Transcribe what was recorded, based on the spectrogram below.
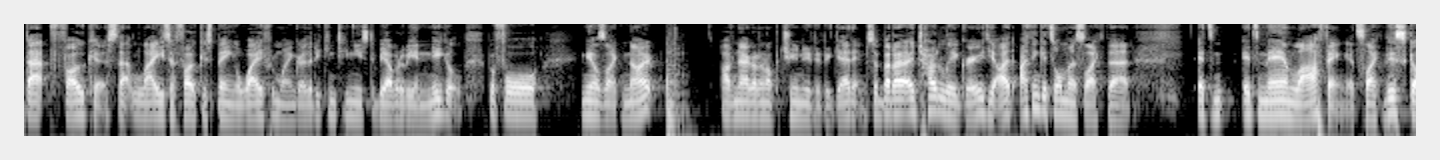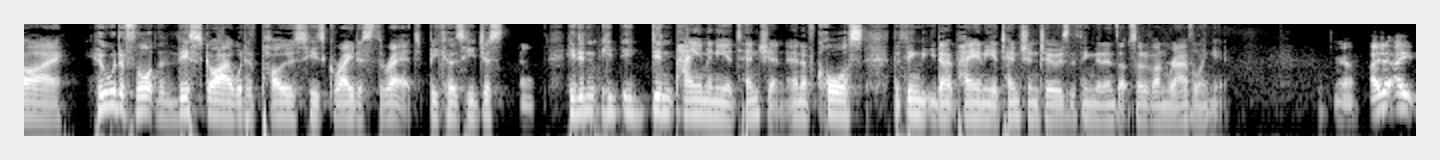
that focus, that laser focus being away from Waingro, that he continues to be able to be a niggle before Neil's like, nope, I've now got an opportunity to get him. So, but I, I totally agree with you. I, I think it's almost like that. It's it's Mann laughing. It's like this guy. Who would have thought that this guy would have posed his greatest threat because he just yeah. he didn't he, he didn't pay him any attention. And of course, the thing that you don't pay any attention to is the thing that ends up sort of unraveling you. Yeah, I, I,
